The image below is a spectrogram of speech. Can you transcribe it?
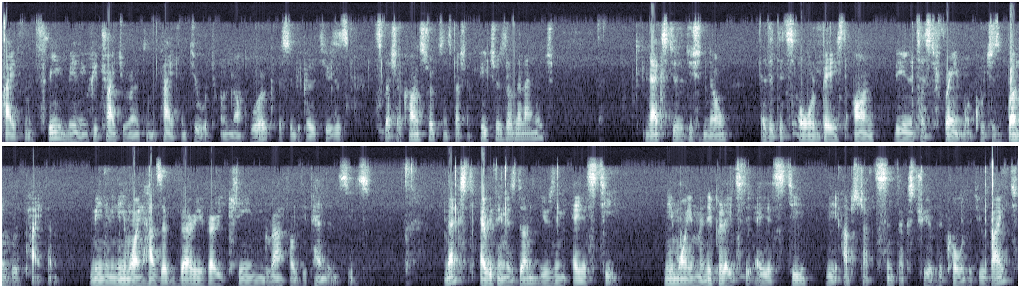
Python 3, meaning if you try to run it in Python 2, it will not work. This is because it uses special constructs and special features of the language. Next that you should know is that it's all based on the unit test framework, which is bundled with Python, meaning Nimoy has a very, very clean graph of dependencies. Next, everything is done using AST. Nimoy manipulates the AST, the abstract syntax tree of the code that you write,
